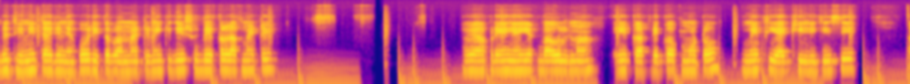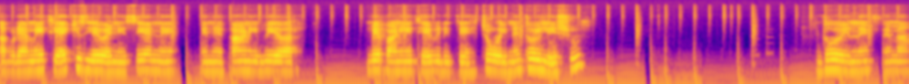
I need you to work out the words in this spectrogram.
બધી નિતારીને કોરી કરવા માટે મૂકી દઈશું બે કલાક માટે. હવે આપણે અહીંયા એક બાઉલમાં એક આપણે કપ મોટો મેથી આખી લીધી છે. આપણે આ મેથી આખી જ લેવાની છે અને એને પાણી બે વાર, બે પાણીથી આવી રીતે ચોળીને ધોઈ લઈશું. ધોઈને એમાં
